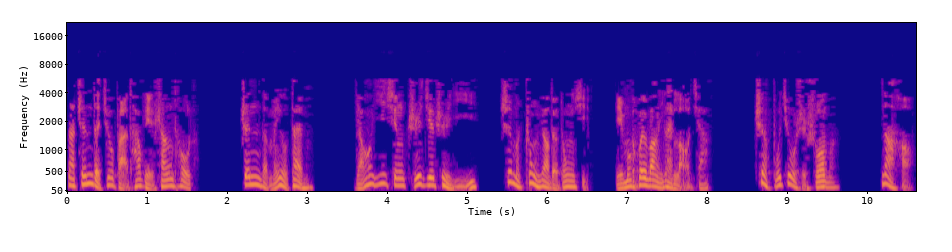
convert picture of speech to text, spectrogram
那真的就把他给伤透了。真的没有带吗？姚一星直接质疑：这么重要的东西，你们会忘在老家？这不就是说吗？那好，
